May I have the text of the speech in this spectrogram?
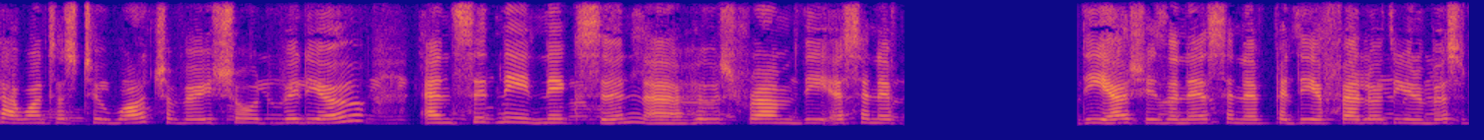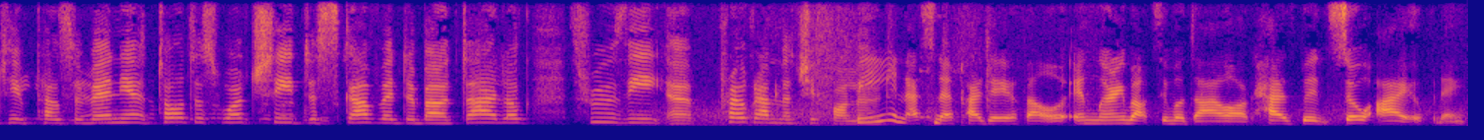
I want us to watch a very short video. And Sydney Nixon, uh, who's from the SNF Dia, she's an SNF Paideia Fellow at the University of Pennsylvania, told us what she discovered about dialogue through the uh, program that she followed. Being an SNF Paideia Fellow and learning about civil dialogue has been so eye opening.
